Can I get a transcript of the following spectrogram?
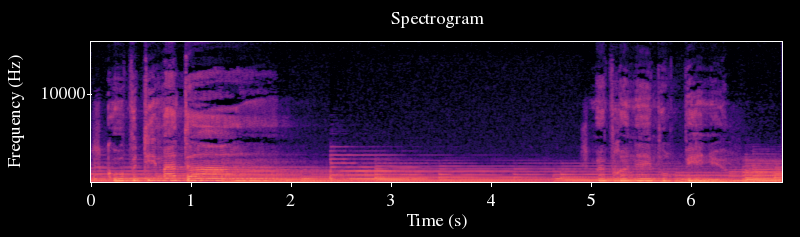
jusqu'au petit matin. Me prenais pour peignure.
